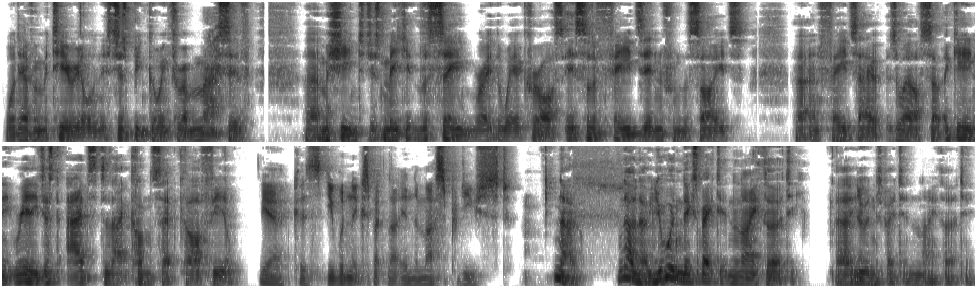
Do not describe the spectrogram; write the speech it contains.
whatever material and it's just been going through a massive uh, machine to just make it the same right the way across. It sort of fades in from the sides uh, and fades out as well. So again, it really just adds to that concept car feel. Yeah, because you wouldn't expect that in the mass produced. No, no, no. You wouldn't expect it in an i30. Uh, You wouldn't expect it in an i30.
